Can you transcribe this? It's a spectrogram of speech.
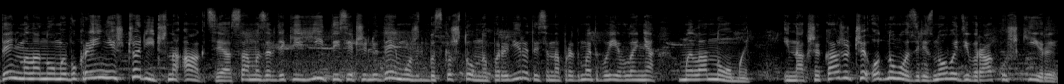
День меланоми в Україні щорічна акція. Саме завдяки їй тисячі людей можуть безкоштовно перевіритися на предмет виявлення меланоми. Інакше кажучи, одного з різновидів раку шкіри.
